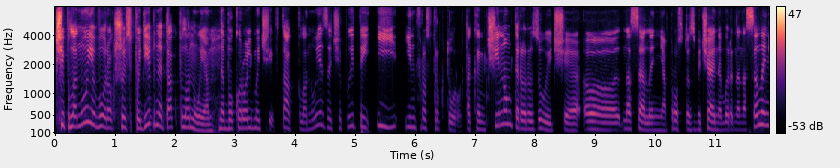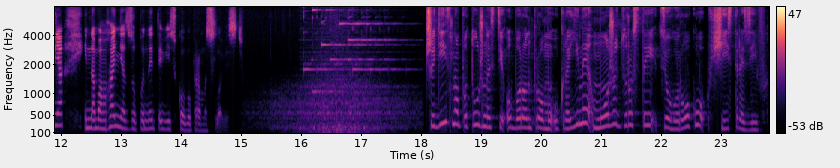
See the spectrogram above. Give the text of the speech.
Чи планує ворог щось подібне? Так планує. Бо король мечів так планує зачепити і інфраструктуру таким чином, тероризуючи е, населення, просто звичайне мирне населення, і намагання зупинити військову промисловість. Чи дійсно потужності оборонпрому України можуть зрости цього року в 6 разів?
